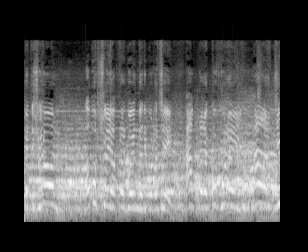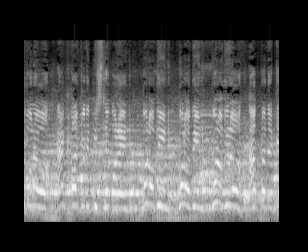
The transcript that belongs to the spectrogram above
পেতে শুনুন। অবশ্যই আপনার গোয়েন্দা রিপোর্ট আছে। আপনারা কখনোই আর জীবনেও একবার যদি পিছলে পড়েন, কোনোদিন কোনোদিন, কোনোদিনও আপনাদেরকে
